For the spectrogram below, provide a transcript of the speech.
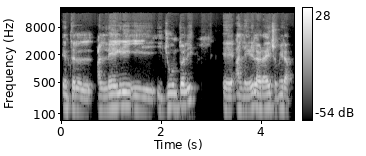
entre el Allegri y, y Giuntoli. Eh, Allegri le habrá dicho, mira,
